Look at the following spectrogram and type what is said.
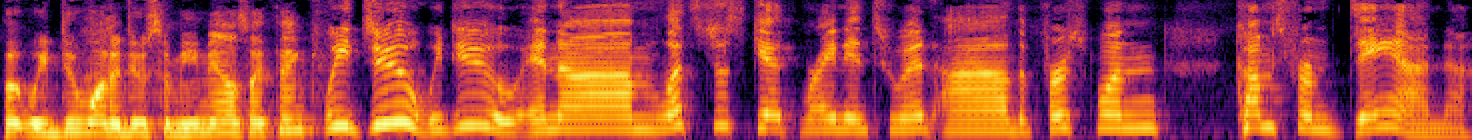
But we do want to do some emails, I think. We do, we do. And um, let's just get right into it. Uh, the first one comes from Dan.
